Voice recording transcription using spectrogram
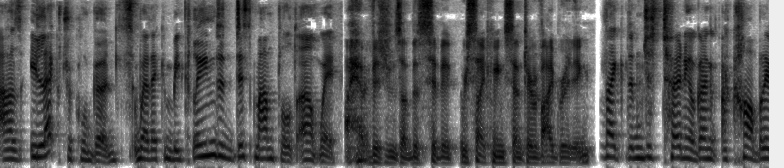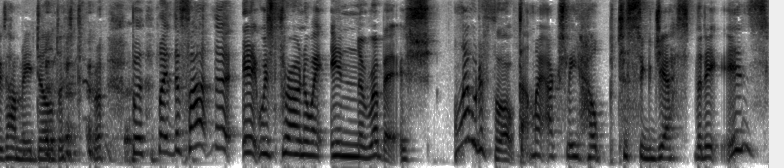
as electrical goods where they can be cleaned and dismantled, aren't we? I have visions of the civic recycling center vibrating. Like them just turning up going, I can't believe how many dildos there are. But like the fact that it was thrown away in the rubbish, I would have thought that might actually help to suggest that it is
